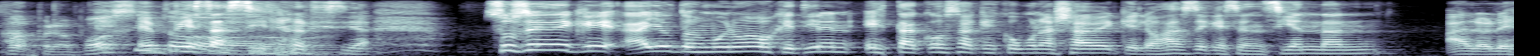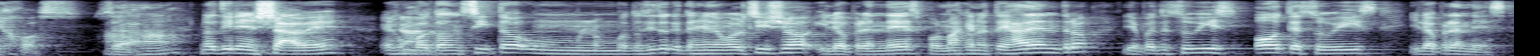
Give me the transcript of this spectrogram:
A propósito. Empieza así la noticia. Sucede que hay autos muy nuevos que tienen esta cosa que es como una llave que los hace que se enciendan a lo lejos. O sea, Ajá. no tienen llave, es un botoncito, un, un botoncito que tenés en el bolsillo y lo prendés por más que no estés adentro, y después te subís o te subís y lo prendés.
